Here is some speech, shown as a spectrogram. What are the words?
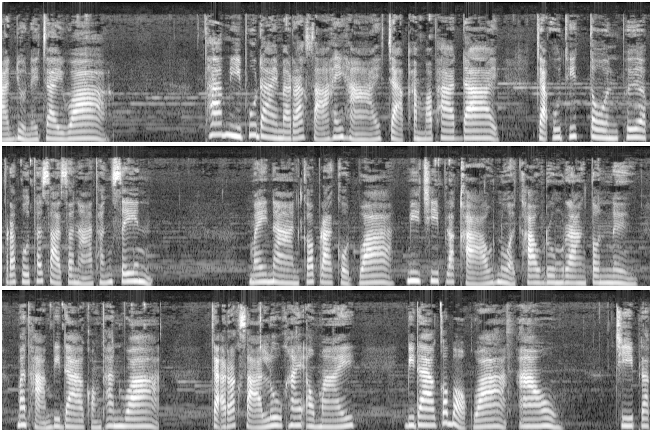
านอยู่ในใจว่า ถ้ามีผู้ใดมารักษาให้หายจากอัมพาตได้ จะอุทิศตนเพื่อพระพุทธศาสนาทั้งสิ้น ไม่นานก็ปรากฏว่ามีชีปลาขาวหนวดเขารุงรางตนหนึ่ง มาถามบิดาของท่านว่า จะรักษาลูกให้เอาไหม บิดาก็บอกว่า เอาชีปลา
